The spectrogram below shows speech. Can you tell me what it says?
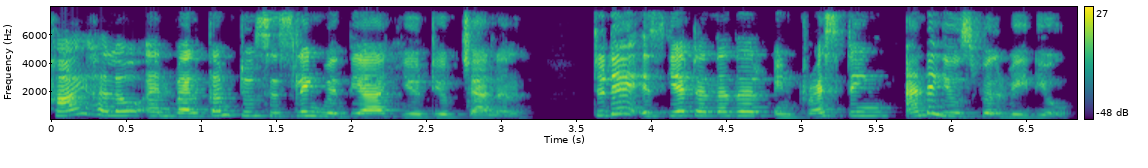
Hi, hello, and welcome to Sizzling Vidya YouTube channel. Today is yet another interesting and a useful video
